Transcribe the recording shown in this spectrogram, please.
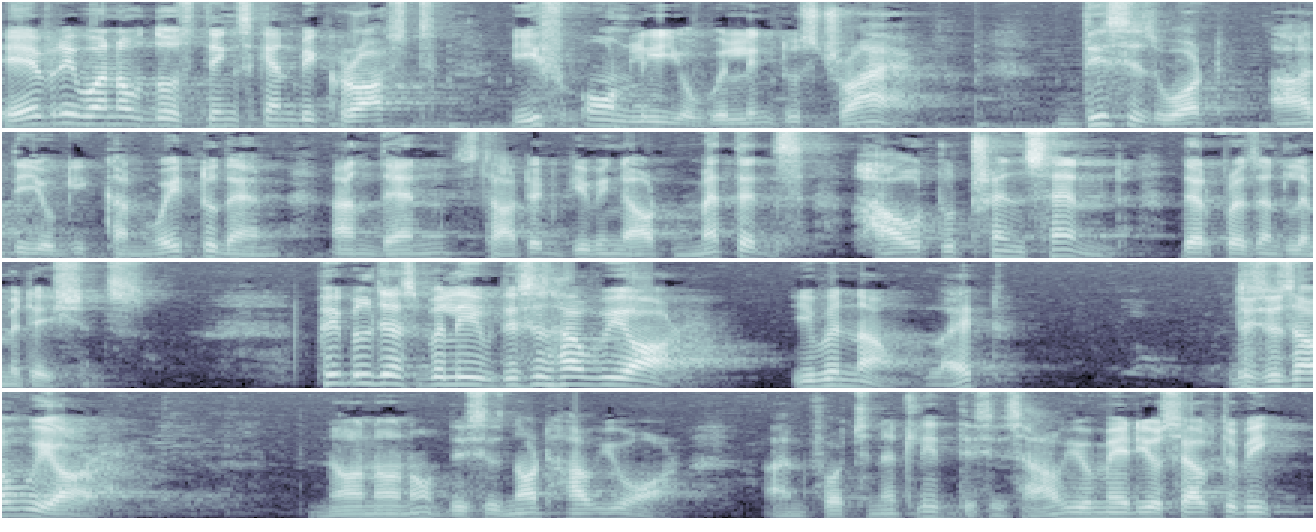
every one of those things can be crossed if only you're willing to strive. This is what Adiyogi conveyed to them and then started giving out methods how to transcend their present limitations. People just believe this is how we are, even now, right? This is how we are. No, no, no, this is not how you are. Unfortunately, this is how you made yourself to be.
